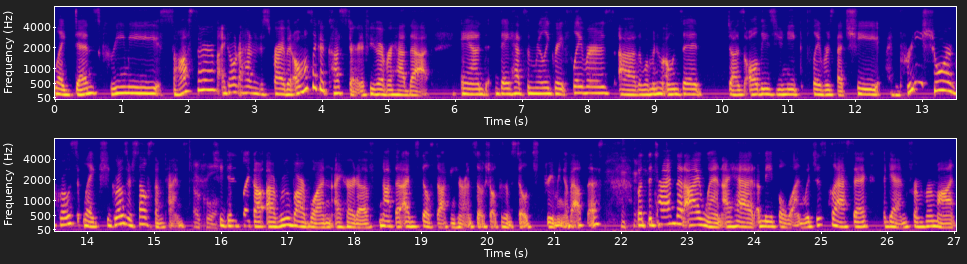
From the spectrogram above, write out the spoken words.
like dense, creamy soft serve. I don't know how to describe it. Almost like a custard, if you've ever had that. And they had some really great flavors. Uh, the woman who owns it does all these unique flavors that she i'm pretty sure grows like she grows herself sometimes. Oh cool. She did like a, a rhubarb one i heard of. Not that i'm still stalking her on social because i'm still dreaming about this. But the time that i went i had a maple one which is classic again from vermont.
